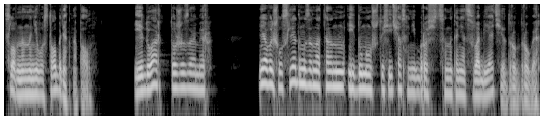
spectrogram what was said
словно на него столбняк напал. И Эдуард тоже замер. Я вышел следом за Натаном и думал, что сейчас они бросятся, наконец, в объятия друг друга.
